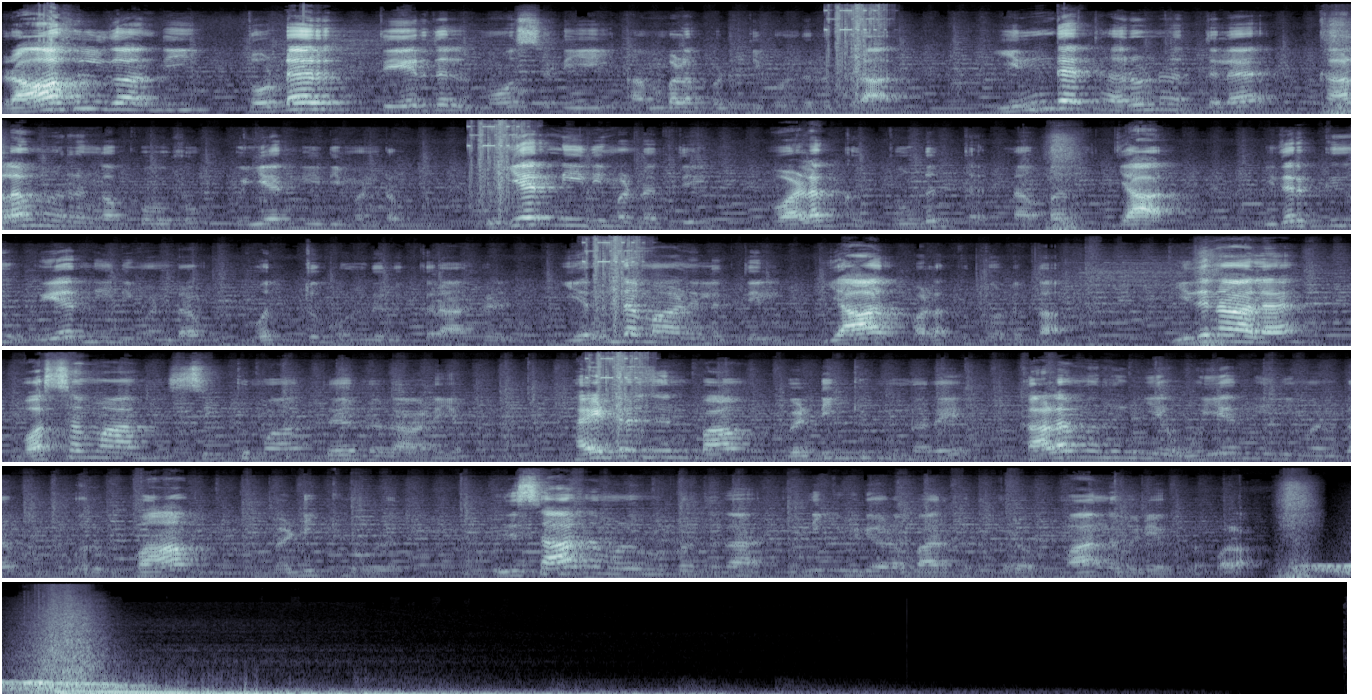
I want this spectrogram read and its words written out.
ராகுல் காந்தி தொடர் தேர்தல் மோசடியை அம்பலப்படுத்தி கொண்டிருக்கிறார். இந்த தருணத்துல களமிறங்க போகும் உயர் நீதிமன்றம். உயர் நீதிமன்றத்தில் வழக்கு தொடுத்த நபர் யார்? இதற்கு உயர் நீதிமன்றம் ஒத்து கொண்டிருக்கிறார்கள். எந்த மாநிலத்தில் யார் வழக்கு தொடுத்தார்? இதனால வசமாக சிக்குமா தேர்தல் ஆணையம்? ஹைட்ரஜன் பாம் வெடிக்கும் முன்னரே களமிறங்கிய உயர் நீதிமன்றம் ஒரு பாம் வெடிக்க உள்ளது. இது சார்ந்த முழுமை பொறுத்து தான் இன்னைக்கு வீடியோவில் பார்க்க இருக்கிறோம் வாங்க வீடியோக்குள்ள போகலாம்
